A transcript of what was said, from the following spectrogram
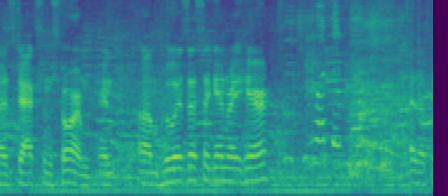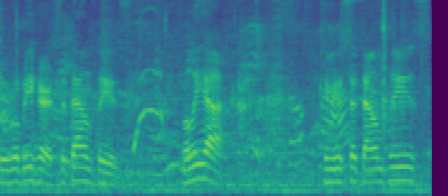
That's Jackson Storm. And um, who is this again right here? The food will be here. Sit down, please. Melia, can you sit down, please?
